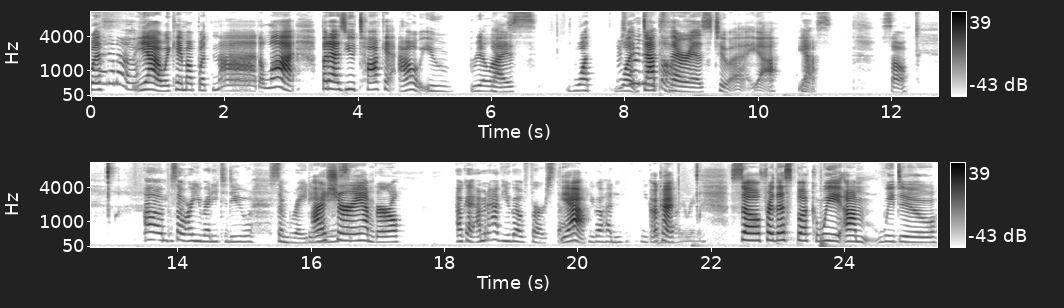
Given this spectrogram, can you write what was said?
with, I don't know. yeah, we came up with not a lot, but as you talk it out, you realize what There's what depth there is to it. Yeah, yeah. Yes. So Um. So, are you ready to do some ratings? I sure am, girl. Okay, I'm gonna have you go first. Then. Yeah. You go ahead and you go Okay. ahead. So for this book, we um we do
